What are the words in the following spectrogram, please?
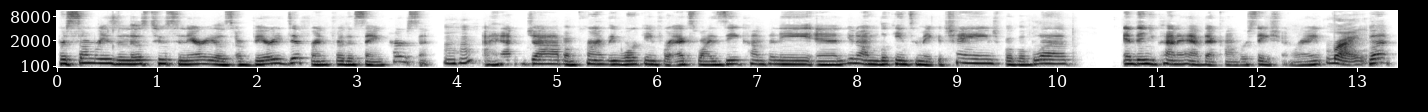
For some reason, those two scenarios are very different for the same person. mhm. I have a job. I'm currently working for XYZ company and, you know, I'm looking to make a change, blah, blah, blah. And then you kind of have that conversation, right? Right. But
